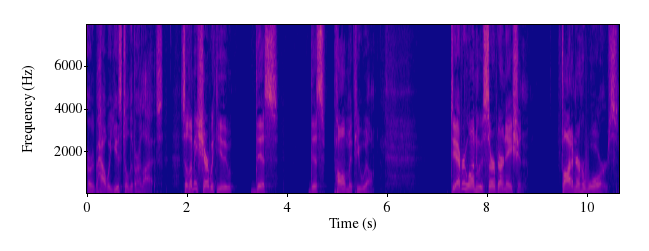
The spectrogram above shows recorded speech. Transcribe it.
or how we used to live our lives. So let me share with you this, this poem, if you will. To everyone who has served our nation, fought in her wars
